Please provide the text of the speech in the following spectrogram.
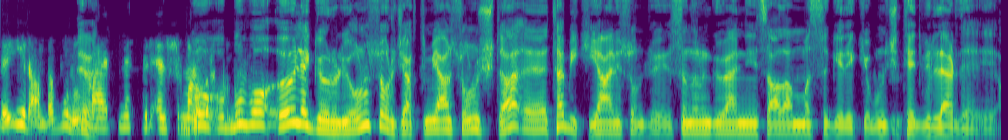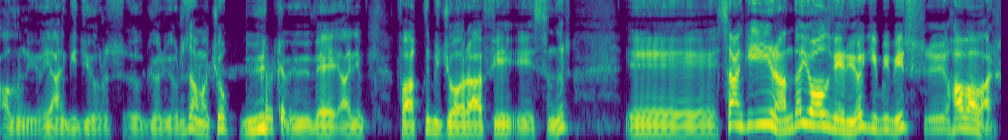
Ve İran'da bunu Evet. gayet net bir enstrüman Bu, olarak bu, bu öyle görülüyor. Onu soracaktım. Yani sonuçta e, tabii ki yani son, e, sınırın güvenliğinin sağlanması gerekiyor. Bunun için tedbirler de e, alınıyor. Yani gidiyoruz, e, görüyoruz ama çok büyük Tabii, tabii. e, ve hani farklı bir coğrafi e, sınır. E, sanki İran'da yol veriyor gibi bir e, hava var.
